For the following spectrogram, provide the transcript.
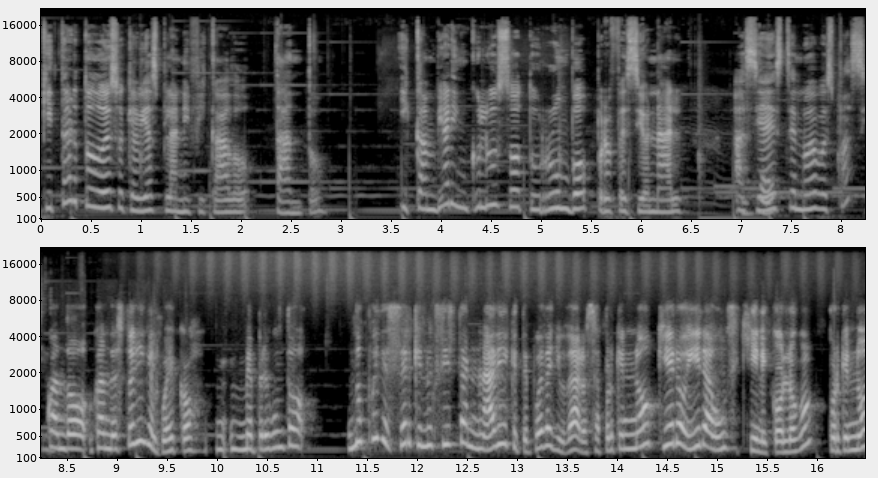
quitar todo eso que habías planificado tanto y cambiar incluso tu rumbo profesional hacia este nuevo espacio. Cuando, cuando estoy en el hueco, me pregunto, no puede ser que no exista nadie que te pueda ayudar, o sea, porque no quiero ir a un ginecólogo, porque no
